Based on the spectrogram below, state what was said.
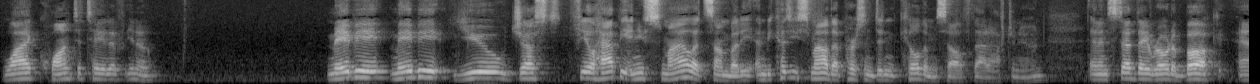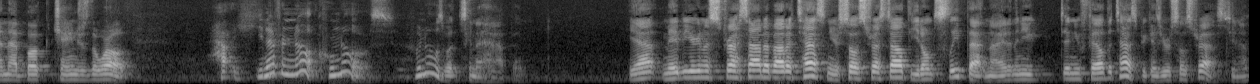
Why quantitative, you know? Maybe, maybe you just feel happy and you smile at somebody, and because you smile, that person didn't kill themselves that afternoon. And instead, they wrote a book, and that book changes the world. How, you never know. Who knows? Who knows what's going to happen? Yeah, maybe you're going to stress out about a test, and you're so stressed out that you don't sleep that night, and then you then you fail the test because you were so stressed. You know,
